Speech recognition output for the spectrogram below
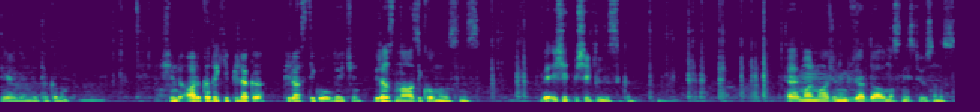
Diğerlerini de takalım. Şimdi arkadaki plaka plastik olduğu için biraz nazik olmalısınız. Ve eşit bir şekilde sıkın. Termal macunun güzel dağılmasını istiyorsanız.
